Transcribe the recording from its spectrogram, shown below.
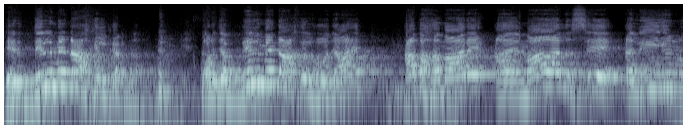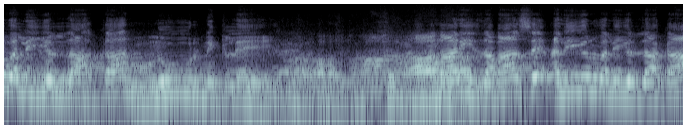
फिर दिल में दाखिल करना। और जब दिल में दाखिल हो जाए अब हमारे अमाल से अली वलीयुल्लाह का नूर निकले। हमारी जबान से अलीयुन वलीयुल्लाह का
